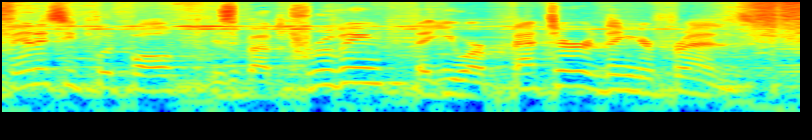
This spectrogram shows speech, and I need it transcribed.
Fantasy football is about proving that you are better than your friends.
